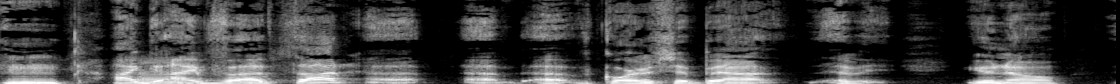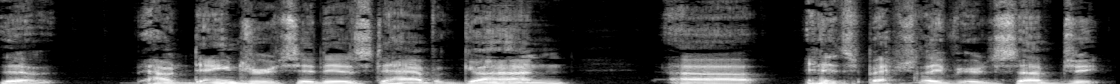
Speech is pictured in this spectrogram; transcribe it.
Mm. I, have um, uh, thought, uh, uh, of course, about uh, you know the how dangerous it is to have a gun, uh, especially if you're subject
